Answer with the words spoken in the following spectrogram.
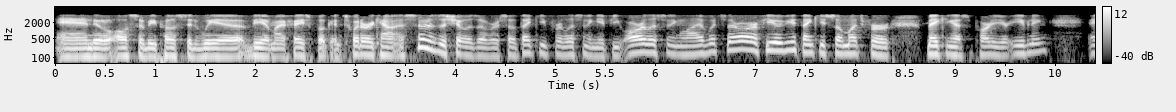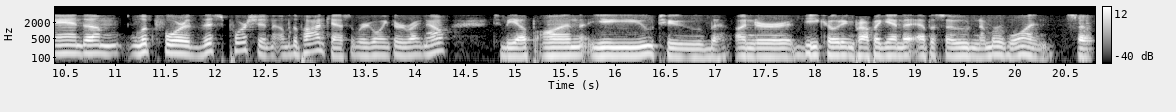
and it'll also be posted via via my Facebook and Twitter account as soon as the show is over. So thank you for listening. If you are listening live, which there are a few of you, thank you so much for making us a part of your evening. And um, look for this portion of the podcast that we're going through right now to be up on YouTube under Decoding Propaganda episode number one. So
